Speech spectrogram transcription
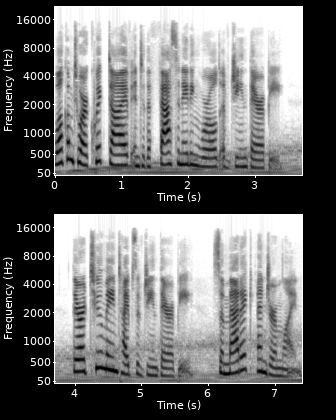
Welcome to our quick dive into the fascinating world of gene therapy. There are two main types of gene therapy somatic and germline.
